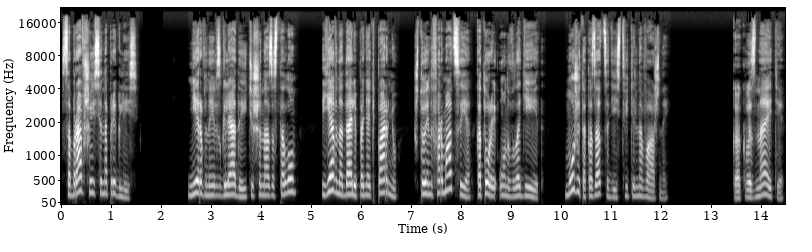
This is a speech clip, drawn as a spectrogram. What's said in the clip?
Собравшиеся напряглись. Нервные взгляды и тишина за столом явно дали понять парню, что информация, которой он владеет, может оказаться действительно важной. Как вы знаете,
